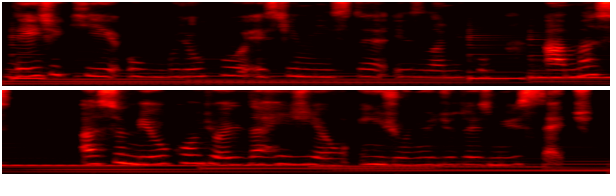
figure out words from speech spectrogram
desde que o grupo extremista islâmico Hamas assumiu o controle da região em junho de 2007.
